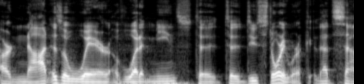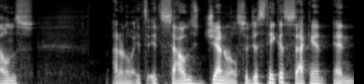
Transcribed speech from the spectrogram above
are not as aware of what it means to to do story work. That sounds I don't know, it's it sounds general. So just take a second and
